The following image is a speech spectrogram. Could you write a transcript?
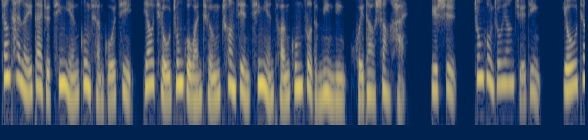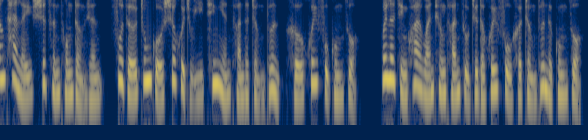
张太雷带着青年共产国际要求中国完成创建青年团工作的命令回到上海。于是，中共中央决定由张太雷、施存统等人负责中国社会主义青年团的整顿和恢复工作。为了尽快完成团组织的恢复和整顿的工作，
